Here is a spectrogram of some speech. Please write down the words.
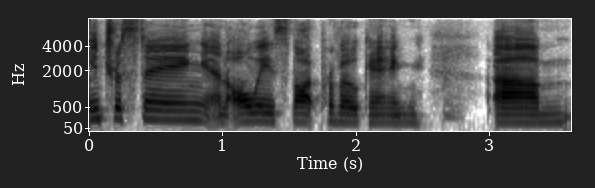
interesting and always thought provoking. Um,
